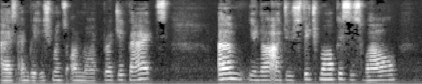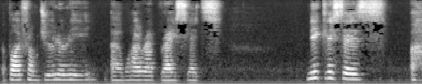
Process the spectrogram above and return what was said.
as embellishments on my project bags. Um, you know, I do stitch markers as well, apart from jewellery, uh, wire wrap bracelets, necklaces. Uh,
